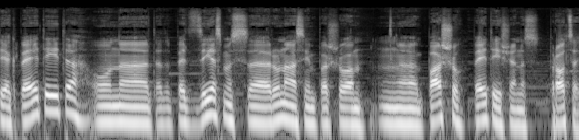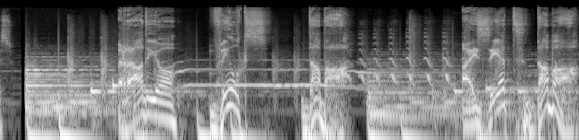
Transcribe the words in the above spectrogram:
tiek pētīta, un tad pēc dziesmas runāsim par šo pašu pētīšanas procesu. Radio Wolks dabā! Aiziet dabā!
